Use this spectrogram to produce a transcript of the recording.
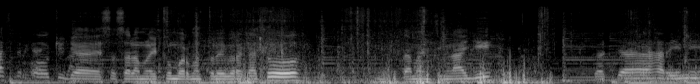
Oke guys, assalamualaikum warahmatullahi wabarakatuh. Kita mancing lagi. Cuaca hari ini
